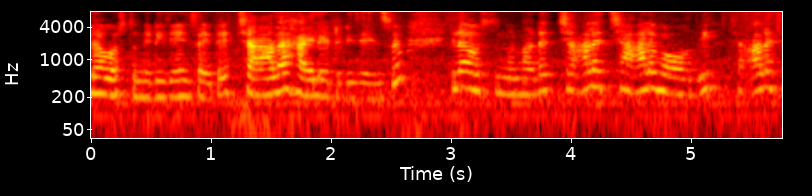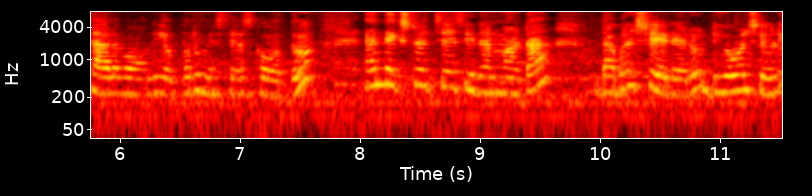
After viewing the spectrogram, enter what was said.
ఇలా వస్తుంది డిజైన్స్ అయితే. చాలా హైలైట్ డిజైన్స్ ఇలా వస్తుంది అనమాట చాలా చాలా బాగుంది. చాలా చాలా బాగుంది. ఎవ్వరూ మిస్ చేసుకోవద్దు. అండ్ నెక్స్ట్ వచ్చేసి ఇదనమాట డబుల్ షేడెడ్ డ్యూవల్ షేడ్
